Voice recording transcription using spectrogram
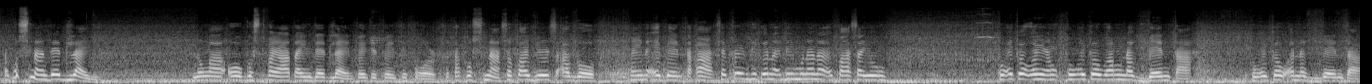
tapos na ang deadline. Nung ah, August pa yata yung deadline, 2024. So tapos na. So 5 years ago, may naibenta ka. Syempre hindi ka na hindi mo na naipasa yung kung ikaw ang kung ikaw ang nagbenta, kung ikaw ang nagbenta,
